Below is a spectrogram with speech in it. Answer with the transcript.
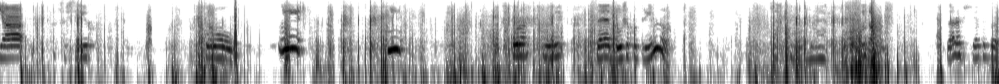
Я з усіх кров. Ні. Ні. Шкура, мені це дуже потрібно. Помер? Ну добре. Зараз я тебе.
